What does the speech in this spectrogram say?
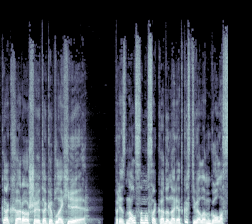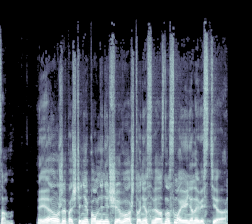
как хорошие, так и плохие», признался Масакада на редкость вялым голосом. «Я уже почти не помню ничего, что не связано с моей ненавистью».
